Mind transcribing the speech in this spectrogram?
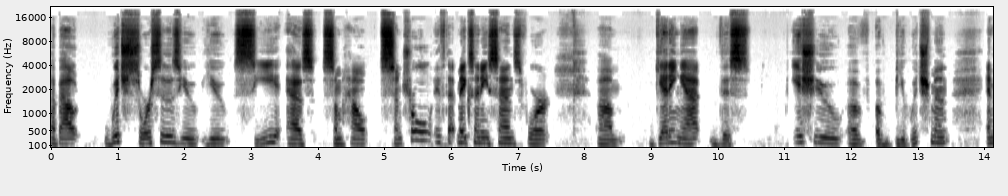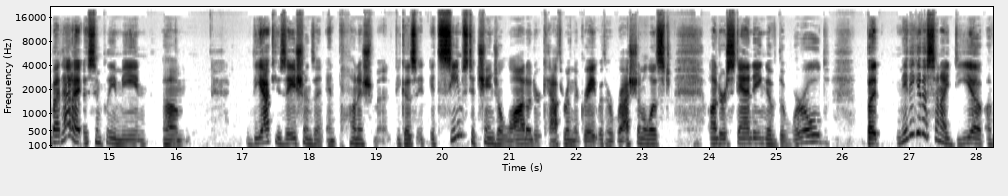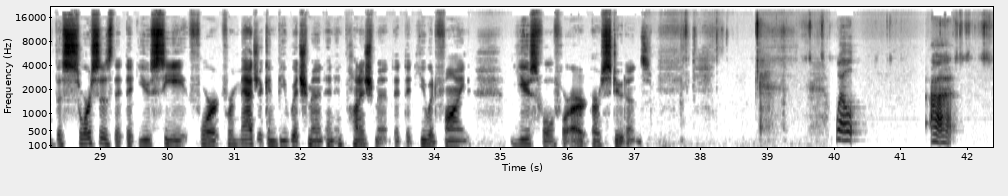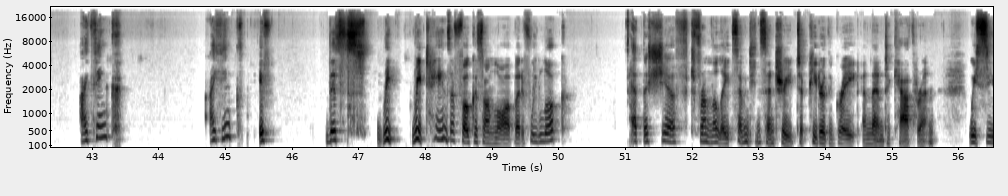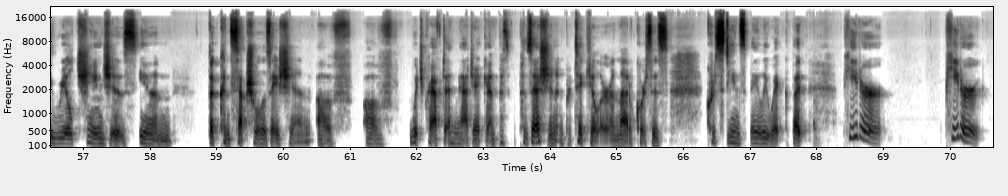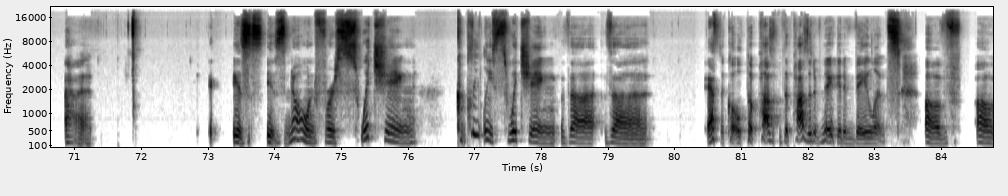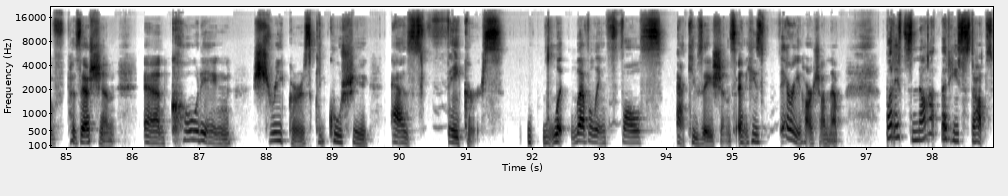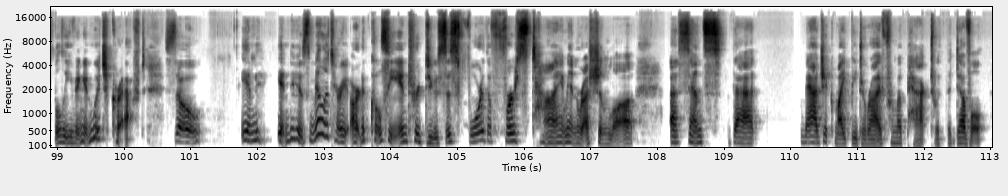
about which sources you you see as somehow central, if that makes any sense, for um, getting at this issue of of bewitchment, and by that I simply mean um, the accusations and, and punishment, because it, it, seems to change a lot under Catherine the Great with her rationalist understanding of the world, but maybe give us an idea of the sources that, that you see for, for magic and bewitchment and, and punishment that, that you would find useful for our, our students. Well, uh, I think I think if this re- retains a focus on law, but if we look at the shift from the late 17th century to Peter the Great and then to Catherine, we see real changes in the conceptualization of, of witchcraft and magic and possession in particular. And that, of course, is Christine's bailiwick. But Peter, Peter uh, is is known for switching, completely switching the the ethical, the, pos- the positive negative valence of of possession and coding shriekers, klikushi, as fakers, le- leveling false accusations. And he's very harsh on them. But it's not that he stops believing in witchcraft. So in in his military articles he introduces for the first time in Russian law a sense that magic might be derived from a pact with the devil.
